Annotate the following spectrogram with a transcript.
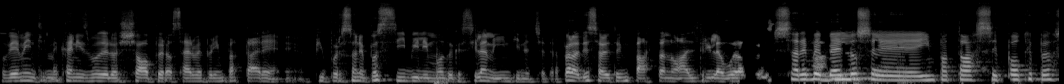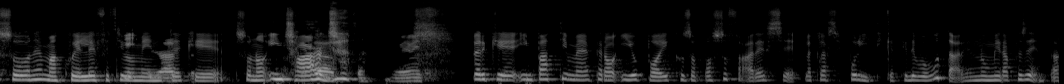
Ovviamente il meccanismo dello sciopero serve per impattare eh, più persone possibili in modo che si lamentino, eccetera. Però di solito impattano altri lavoratori. Sarebbe bello se impattasse poche persone, ma quelle effettivamente esatto. che sono in charge. Esatto, ovviamente. Perché impatti me, però io poi cosa posso fare se la classe politica che devo votare non mi rappresenta?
